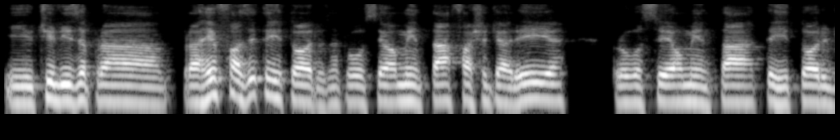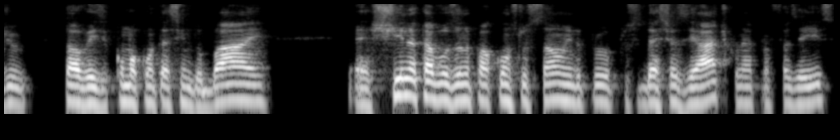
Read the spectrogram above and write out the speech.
e utiliza para refazer territórios, né? Para você aumentar a faixa de areia, para você aumentar território de talvez como acontece em Dubai. É, China estava usando para construção, indo para o sudeste asiático, né? Para fazer isso.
